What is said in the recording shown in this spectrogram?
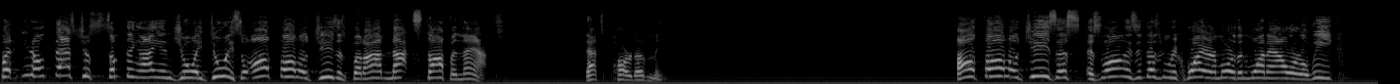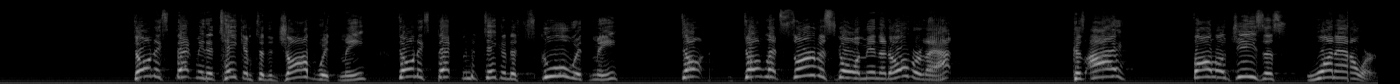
but you know, that's just something I enjoy doing. So I'll follow Jesus, but I'm not stopping that. That's part of me. I'll follow Jesus as long as it doesn't require more than one hour a week. Don't expect me to take him to the job with me. Don't expect him to take him to school with me. Don't, don't let service go a minute over that. Because I follow Jesus one hour.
